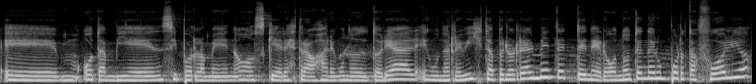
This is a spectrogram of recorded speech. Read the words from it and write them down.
em, o también si por lo menos quieres trabajar en un editorial, en una revista, pero realmente tener o no tener un portafolio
